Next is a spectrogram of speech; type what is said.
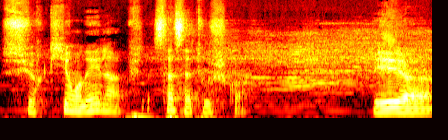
sur qui on est là, ça, ça touche quoi. Et euh,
